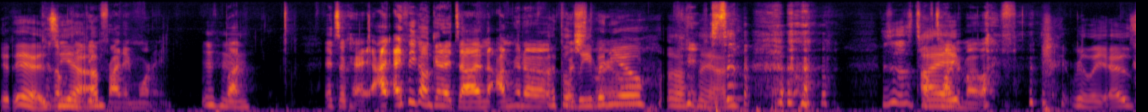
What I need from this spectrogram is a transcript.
It is. because I'm Yeah. leaving Friday morning. Mhm. But it's okay. I, I think I'll get it done. I'm gonna. I push believe in you. Oh man, This is a tough I- time in my life. it really is.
